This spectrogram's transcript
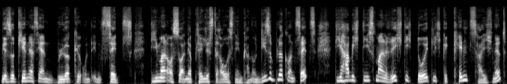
Wir sortieren das ja in Blöcke und in Sets, die man aus so einer Playliste rausnehmen kann. Und diese Blöcke und Sets, die habe ich diesmal richtig deutlich gekennzeichnet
